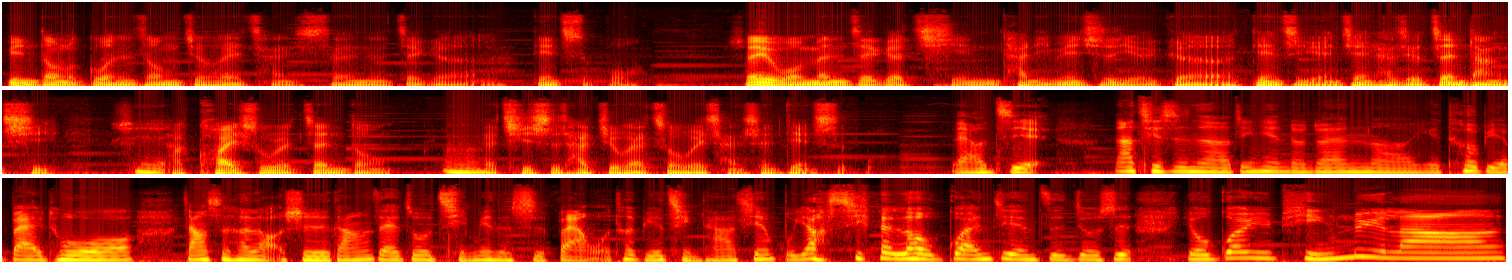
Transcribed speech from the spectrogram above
运动的过程中就会产生这个电磁波。所以，我们这个琴它里面是有一个电子元件，它是个振荡器，是它快速的振动，嗯，那其实它就在周围产生电磁波。了解。那其实呢，今天端端呢也特别拜托张世和老师，刚刚在做前面的示范，我特别请他先不要泄露关键字，就是有关于频率啦、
